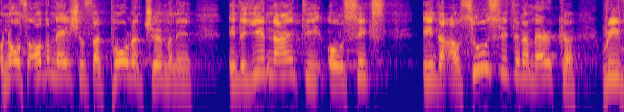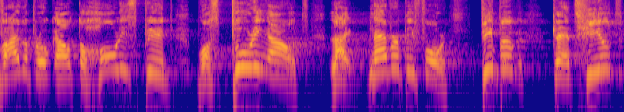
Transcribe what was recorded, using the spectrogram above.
and also other nations like Poland, Germany, in the year 1906, in the Azusa in America, revival broke out. The Holy Spirit was pouring out like never before. People get healed.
